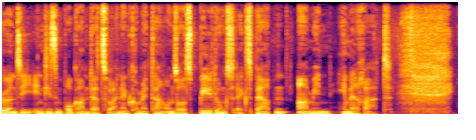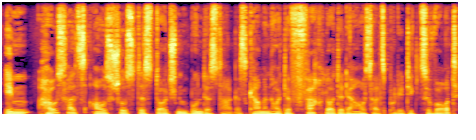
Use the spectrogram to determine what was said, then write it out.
Uhr hören Sie in diesem Programm dazu einen Kommentar unseres Bildungsexperten Armin Himmelrath. Im Haushaltsausschuss des Deutschen Bundestages kamen heute Fachleute der Haushaltspolitik zu Wort.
